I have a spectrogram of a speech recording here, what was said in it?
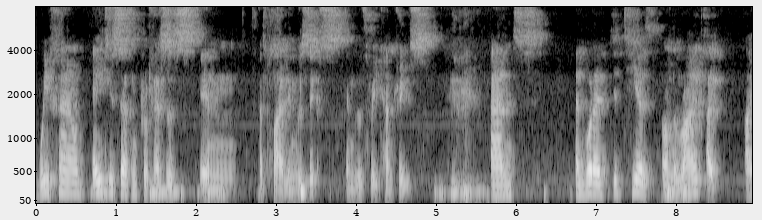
we found 87 professors in applied linguistics in the three countries. And, and what I did here on the right, I, I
